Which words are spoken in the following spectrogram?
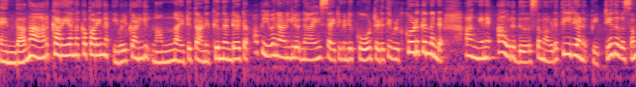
എന്താന്ന് ആർക്കറിയാന്നൊക്കെ പറയുന്ന ഇവൾക്കാണെങ്കിൽ നന്നായിട്ട് തണുക്കുന്നുണ്ട് കേട്ടോ. അപ്പോൾ ഇവനാണെങ്കിൽ നൈസായിട്ട് ഇവന്റെ കോട്ട് എടുത്ത് ഇവൾക്ക് കൊടുക്കുന്നുണ്ട്. അങ്ങനെ ആ ഒരു ദിവസം അവിടെ തീരുകയാണ്. പിറ്റേ ദിവസം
